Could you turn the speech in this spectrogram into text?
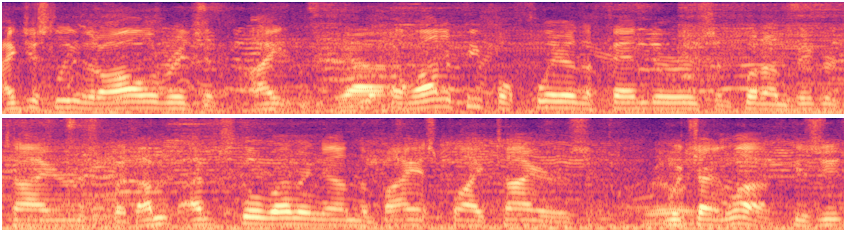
I just leave it all original. I Yeah. a lot of people flare the fenders and put on bigger tires, but I'm, I'm still running on the bias ply tires, which I love because you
